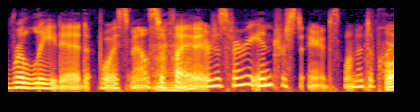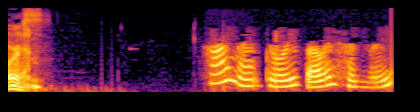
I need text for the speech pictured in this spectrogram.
related voicemails to play. They're just very interesting. I just wanted to Mm-hmm. Of play course. them. Hi, Matt, Dory, Bo, and Henry.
